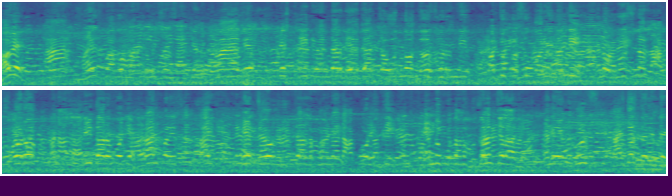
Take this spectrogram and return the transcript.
હવે આ મહેશ બાબુ અમારા કમિશનર સાહેબ જેને કહેવાયા છે કે સ્ટ્રીટ વેન્ડર બે હજાર ચૌદ નો દસ વર્ષથી હજુ કશું કર્યું નથી. એનો રૂલ્સને લાગુ કરો અને આ લારી ધારકો જે હેરાન પરેશાન થાય છે એ ચોર લૂંટા લફંગા ડાકો નથી. એમનું પોતાનું ગુજરાન ચલાવે. એને એક રૂલ્સ કાયદેસર રીતે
